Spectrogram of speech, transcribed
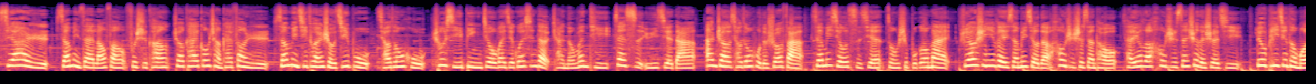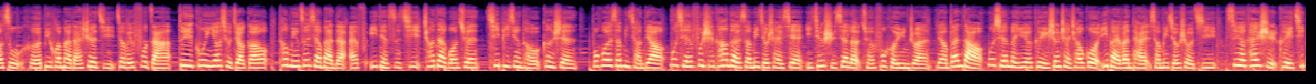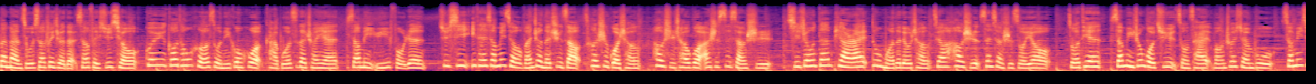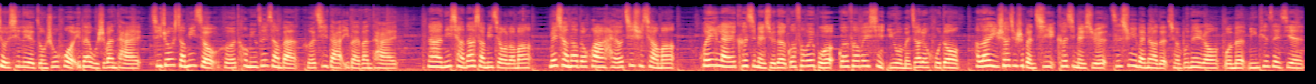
四月二日，小米在廊坊富士康召开工厂开放日，小米集团手机部乔同虎出席并就外界关心的产能问题再次予以解答。按照乔同虎的说法，小米九此前总是不够卖，主要是因为小米九的后置摄像头采用了后置三摄的设计。六 P 镜头模组和闭环马达设计较为复杂，对于工艺要求较高。透明尊享版的 f 一点四七超大光圈七 P 镜头更甚。不过小米强调，目前富士康的小米九产线已经实现了全负荷运转，两班倒，目前每月可以生产超过一百万台小米九手机。四月开始可以基本满足消费者的消费需求。关于高通和索尼供货卡脖子的传言，小米予以否认。据悉，一台小米九完整的制造测试过程耗时超过二十四小时，其中单 PRI 镀膜的流程就要耗时三小时左右。昨天，小米中国区总裁王川宣布，小米九系列总出货一百五十万台，其中小米九和透明尊享版合计达一百万台。那你抢到小米九了吗？没抢到的话，还要继续抢吗？欢迎来科技美学的官方微博、官方微信与我们交流互动。好了，以上就是本期科技美学资讯一百秒的全部内容，我们明天再见。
